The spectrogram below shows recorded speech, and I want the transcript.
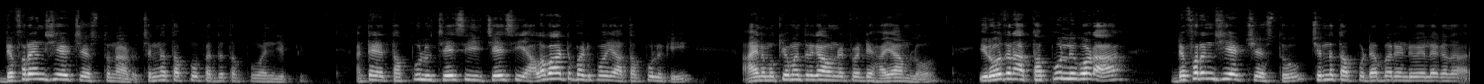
డిఫరెన్షియేట్ చేస్తున్నాడు. చిన్న తప్పు పెద్ద తప్పు అని చెప్పి. అంటే తప్పులు చేసి చేసి అలవాటు పడిపోయి ఆ తప్పులకి ఆయన ముఖ్యమంత్రిగా ఉన్నటువంటి హయాంలో ఈ రోజున ఆ తప్పుల్ని కూడా డిఫరెన్షియేట్ చేస్తూ చిన్న తప్పు డెబ్బై రెండు వేలే కదా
